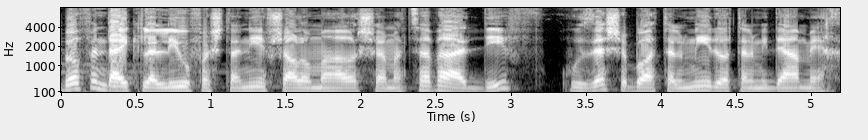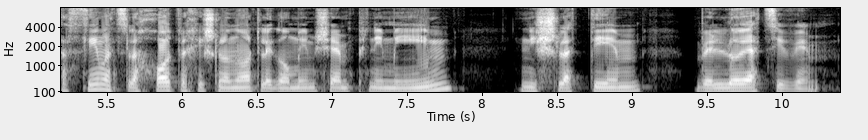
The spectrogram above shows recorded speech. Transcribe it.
באופן די כללי ופשטני אפשר לומר שהמצב העדיף הוא זה שבו התלמיד או התלמידה מייחסים הצלחות וכישלונות לגורמים שהם פנימיים, נשלטים ולא יציבים.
